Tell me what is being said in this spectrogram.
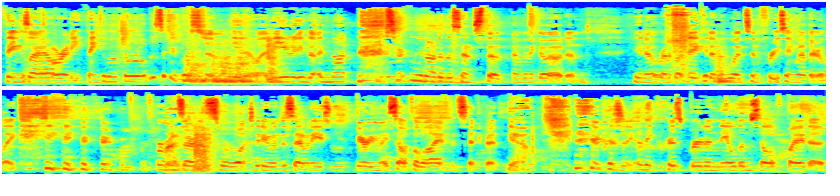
things i already think about the world it's a good question you know i mean i'm not certainly not in the sense that i'm going to go out and you know, run about naked in the woods in freezing weather, like performance Right. artists were wont to do in the seventies, bury myself alive, etc. Yeah. it was, I think Chris Burden nailed himself by the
